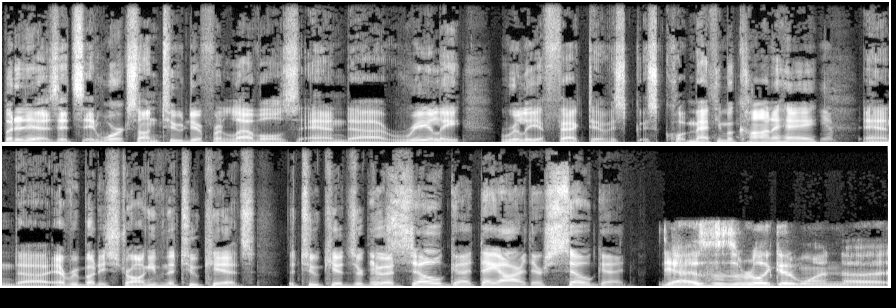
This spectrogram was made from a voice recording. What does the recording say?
but it is. It's it works on two different levels and uh, really really effective. It's, it's Matthew McConaughey Yep. and uh, everybody's strong. Even the two kids. The two kids are They're good. so good. They are. They're so good. Yeah, this is a really good one. Uh,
